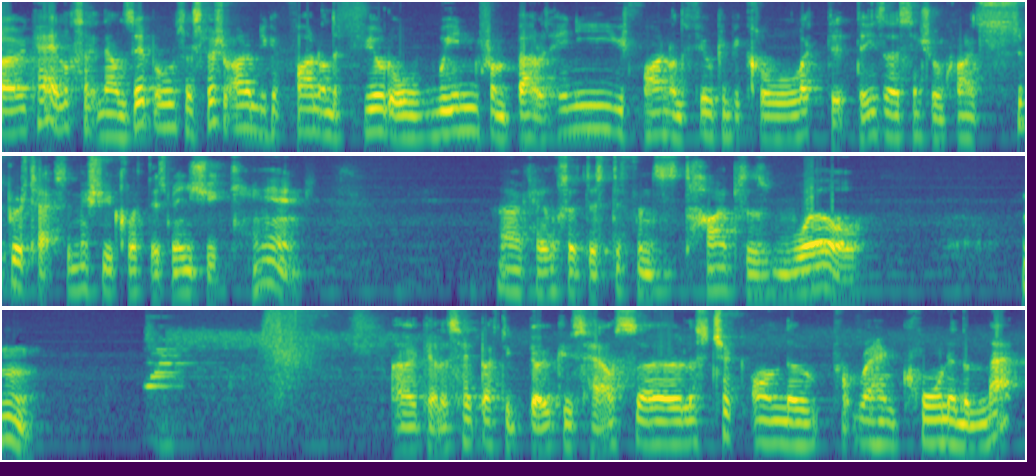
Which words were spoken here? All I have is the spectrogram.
Okay, it looks like now Z Orbs, a special item you can find on the field or win from battles. Any you find on the field can be collected. These are essential requiring super attacks, so make sure you collect as many as you can. Okay, looks like there's different types as well. Hmm. Okay, let's head back to Goku's house. So let's check on the top right hand corner of the map.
